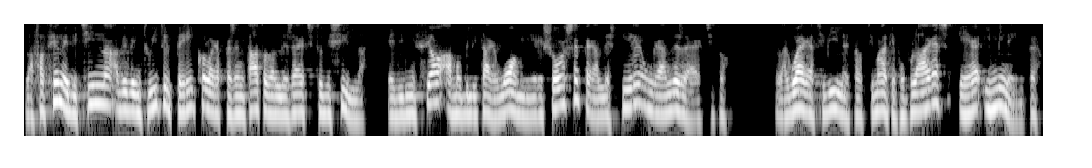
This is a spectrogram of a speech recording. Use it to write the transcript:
La fazione di Cinna aveva intuito il pericolo rappresentato dall'esercito di Silla ed iniziò a mobilitare uomini e risorse per allestire un grande esercito. La guerra civile tra Ottimati e Populares era imminente.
